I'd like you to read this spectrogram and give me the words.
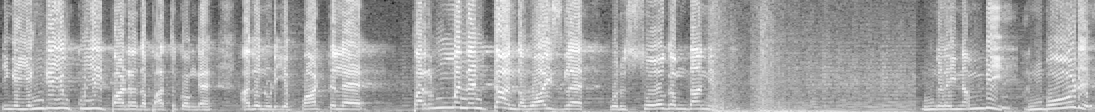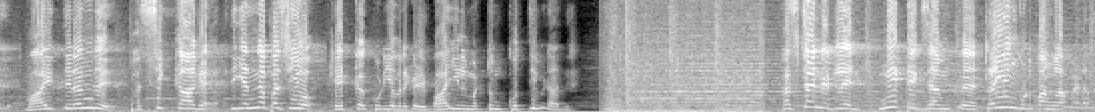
நீங்க எங்கேயும் குயில் பாடுறத பாத்துக்கோங்க அதனுடைய பாட்டுல பர்மனண்டா அந்த வாய்ஸ்ல ஒரு சோகம் தான் இருக்கும் உங்களை நம்பி அன்போடு வாய் திறந்து பசிக்காக அது என்ன பசியோ? கேட்கக்கூடியவர்கள் வாயில் மட்டும் கொத்தி விடாது. ஃபர்ஸ்ட் ஸ்டாண்டர்ட்ல நீட் எக்ஸாம்க்கு ட்ரைனிங் கொடுப்பாங்களா மேடம்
